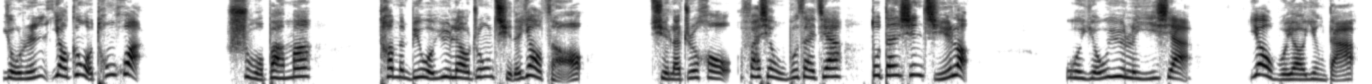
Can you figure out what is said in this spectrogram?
有人要跟我通话，是我爸妈，他们比我预料中起的要早。起来之后发现我不在家，都担心极了。我犹豫了一下，要不要应答？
